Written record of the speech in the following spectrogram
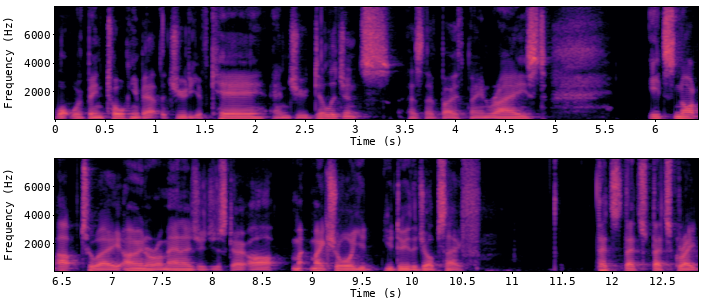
what we've been talking about, the duty of care and due diligence, as they've both been raised, it's not up to a owner or manager to just go, oh, m- make sure you, you do the job safe. That's, that's, that's great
